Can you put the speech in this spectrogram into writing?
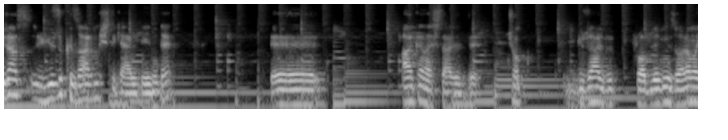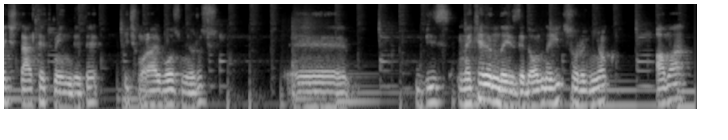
Biraz yüzü kızarmıştı geldiğinde. Ee, arkadaşlar dedi çok güzel bir problemimiz var ama hiç dert etmeyin dedi. Hiç moral bozmuyoruz. Ee, biz McAllen'dayız dedi. Onda hiç sorun yok. Ama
